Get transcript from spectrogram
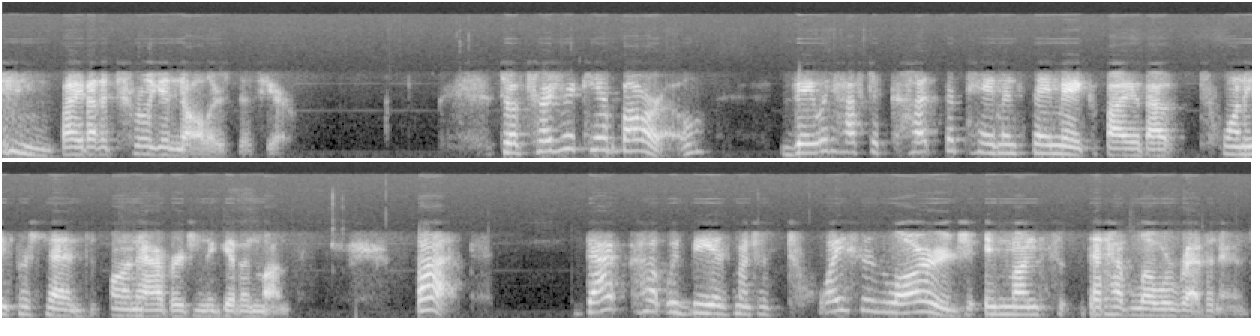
by about a trillion dollars this year. So if Treasury can't borrow, they would have to cut the payments they make by about 20% on average in a given month. But that cut would be as much as twice as large in months that have lower revenues.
